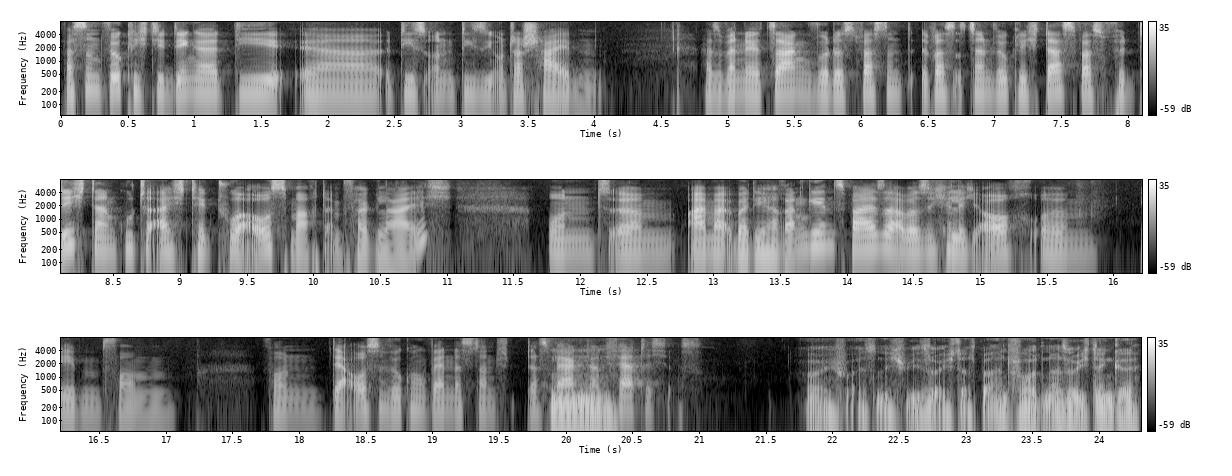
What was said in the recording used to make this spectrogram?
Was sind wirklich die Dinge, die, äh, die's die sie unterscheiden? Also wenn du jetzt sagen würdest, was, sind, was ist denn wirklich das, was für dich dann gute Architektur ausmacht im Vergleich? Und ähm, einmal über die Herangehensweise, aber sicherlich auch ähm, eben vom, von der Außenwirkung, wenn das dann das Werk Mhm. dann fertig ist. Ich weiß nicht, wie soll ich das beantworten. Also ich denke,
